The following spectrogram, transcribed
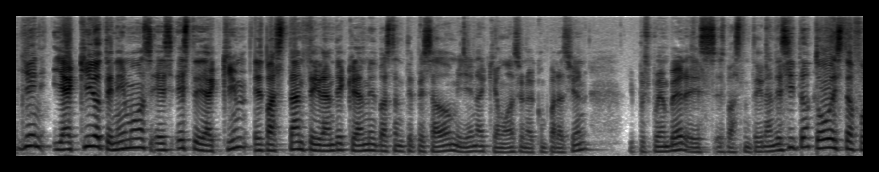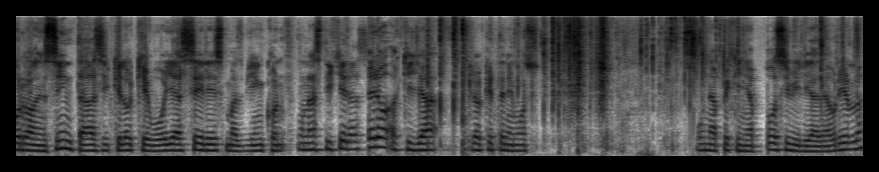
Bien, y aquí lo tenemos, es este de aquí, es bastante grande, créanme, es bastante pesado, miren, aquí vamos a hacer una comparación y pues pueden ver, es, es, bastante grandecito Todo está forrado en cinta, así que lo que voy a hacer es más bien con unas tijeras Pero aquí ya creo que tenemos una pequeña posibilidad de abrirlo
